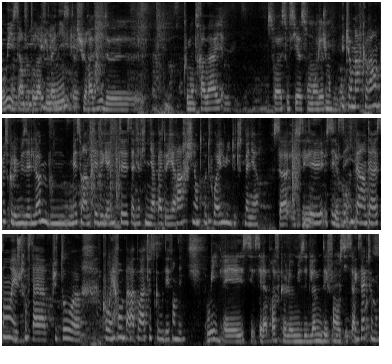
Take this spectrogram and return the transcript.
Oui, c'est un photographe humaniste. Je suis ravie de que mon travail soit associé à son engagement. Et tu remarqueras en plus que le musée de l'homme vous, vous met sur un pied d'égalité, c'est-à-dire qu'il n'y a pas de hiérarchie entre toi et lui de toute manière. Ça, c'est hyper intéressant et je trouve ça plutôt euh, cohérent par rapport à tout ce que vous défendez. Oui, et c'est la preuve que le musée de l'homme défend aussi ça. Exactement.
